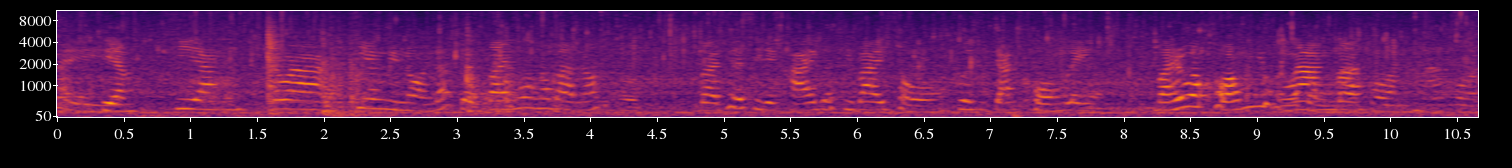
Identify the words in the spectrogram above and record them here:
ในเทียงเที่ยงแต่ว่าเที่ยงนิดหน่อยแล้วเกิดใบายม่วงนะบ้านเนาะ บาเพื่อสีได้ขายก็สีใบายสองเพื่อสิจัดของเลยหมายถึงว่าของมันอยู่ข้างล่างมามาก่อนมาก่อน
